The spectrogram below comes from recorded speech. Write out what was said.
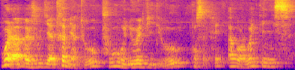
Voilà, bah, je vous dis à très bientôt pour une nouvelle vidéo consacrée à World Wide Tennis.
